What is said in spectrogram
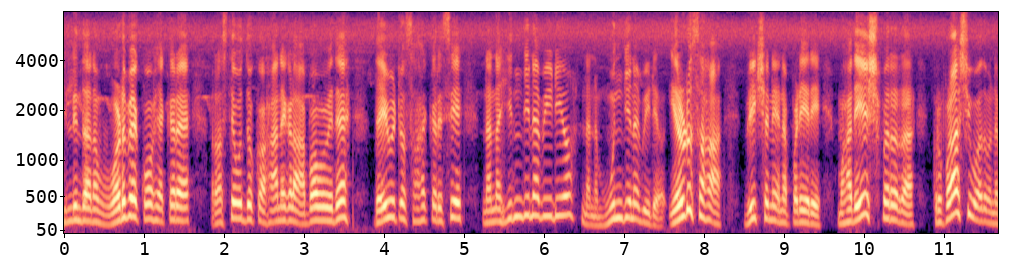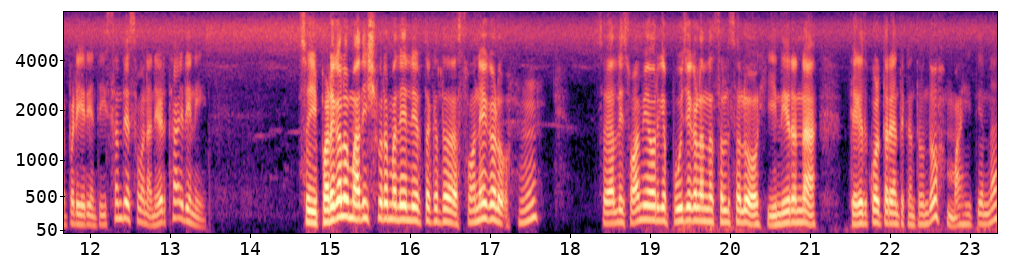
ಇಲ್ಲಿಂದ ನಾವು ಓಡಬೇಕು. ಯಾಕಂದರೆ ರಸ್ತೆ ಉದ್ದಕ್ಕೂ ಆನೆಗಳ ಅಭಾವವಿದೆ. ದಯವಿಟ್ಟು ಸಹಕರಿಸಿ ನನ್ನ ಹಿಂದಿನ ವಿಡಿಯೋ, ನನ್ನ ಮುಂದಿನ ವಿಡಿಯೋ ಎರಡೂ ಸಹ ವೀಕ್ಷಣೆಯನ್ನು ಪಡೆಯಿರಿ. ಮಹದೇಶ್ವರರ ಕೃಪಾಶೀರ್ವಾದವನ್ನು ಪಡೆಯಿರಿ ಅಂತ ಈ ಸಂದೇಶವನ್ನು ನೀಡ್ತಾ ಇದ್ದೀನಿ. ಸೊ ಈ ಪಡಗಲು ಮಹದೇಶ್ವರ ಮಲೆಯಲ್ಲಿ ಇರ್ತಕ್ಕಂಥ ಸೊನೆಗಳು ಹ್ಞೂ ಸೊ ಅಲ್ಲಿ ಸ್ವಾಮಿಯವರಿಗೆ ಪೂಜೆಗಳನ್ನು ಸಲ್ಲಿಸಲು ಈ ನೀರನ್ನು ತೆಗೆದುಕೊಳ್ತಾರೆ ಅಂತಕ್ಕಂಥ ಒಂದು ಮಾಹಿತಿಯನ್ನು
